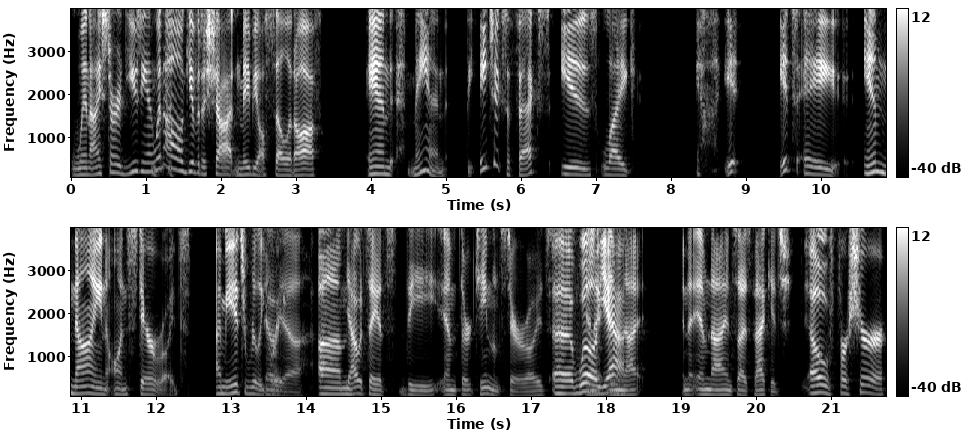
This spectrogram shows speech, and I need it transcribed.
when I started using it, I went, oh, I'll give it a shot and maybe I'll sell it off. And man, the HX effects is like it it's a M9 on steroids. I mean, it's really Oh great. yeah. Um Yeah, I would say it's the M13 on steroids. uh well, yeah. And, I- in an M9 size package. Oh, for sure.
